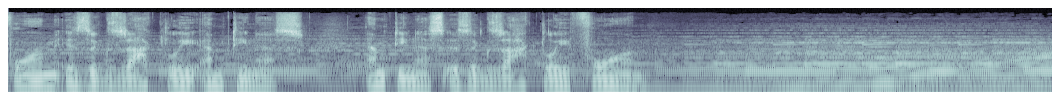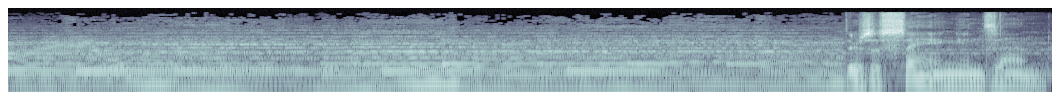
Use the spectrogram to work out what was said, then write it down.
Form is exactly emptiness. Emptiness is exactly form. There's a saying in Zen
